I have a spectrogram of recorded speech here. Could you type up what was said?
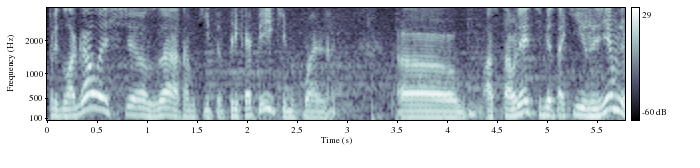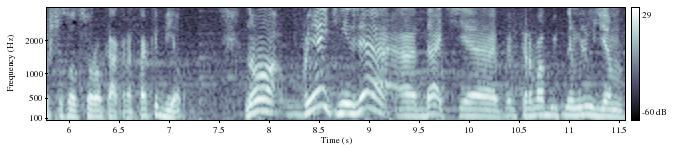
предлагалось э, за там какие-то 3 копейки буквально э, оставлять себе такие же земли в 640 акров, как и белым. Но, понимаете, нельзя э, дать э, первобытным людям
